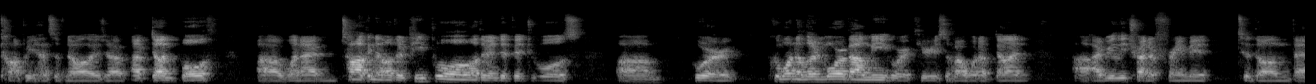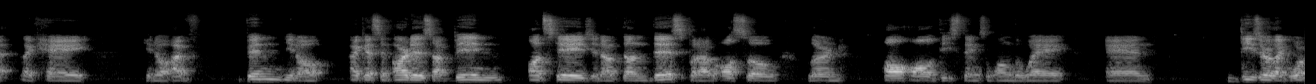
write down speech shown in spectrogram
comprehensive knowledge, I've, I've done both. Uh, when I'm talking to other people, other individuals um, who are who want to learn more about me, who are curious about what I've done, uh, I really try to frame it to them that like, hey, you know, I've been, you know, I guess an artist. I've been on stage and I've done this, but I've also learned all, all of these things along the way. And these are like where,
